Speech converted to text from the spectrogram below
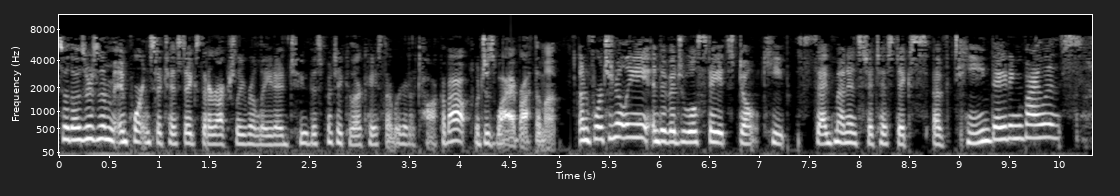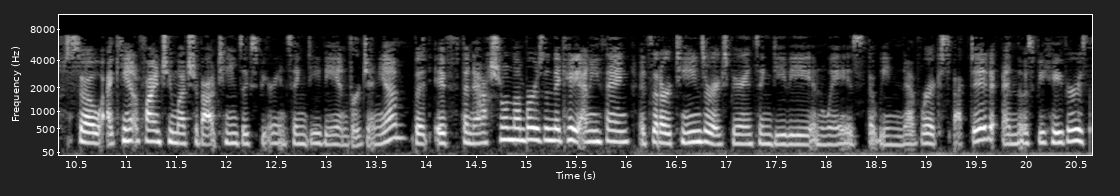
So those are some important statistics that are actually related to this particular case that we're going to talk about, which is why I brought them up. Unfortunately, individual states don't keep segmented statistics of teen dating violence, so I can't find too much about teens experiencing DV in Virginia, but if the national numbers indicate anything, it's that our teens are experiencing DV in ways that we never expected, and those behaviors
